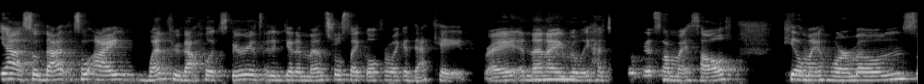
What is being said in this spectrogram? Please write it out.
yeah so that so i went through that whole experience i didn't get a menstrual cycle for like a decade right and then mm. i really had to focus on myself heal my hormones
